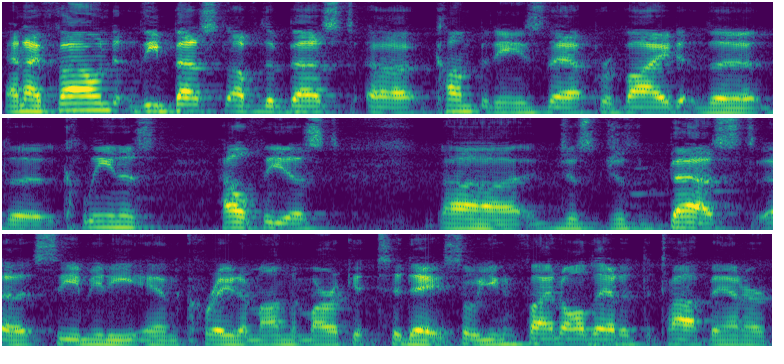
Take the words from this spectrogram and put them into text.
and I found the best of the best uh, companies that provide the the cleanest, healthiest. Uh, just just best uh, CBD and kratom on the market today. So you can find all that at the top banner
